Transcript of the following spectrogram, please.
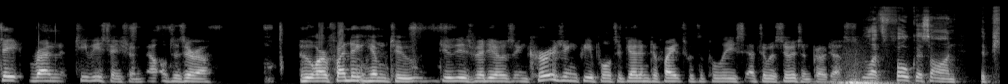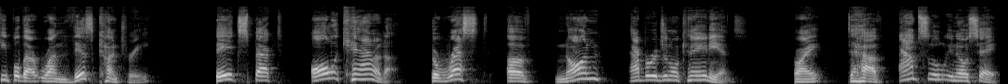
state-run TV station, Al Jazeera, who are funding him to do these videos encouraging people to get into fights with the police at the Wet'suwet'en protests. Let's focus on the people that run this country. They expect all of Canada, the rest of non Aboriginal Canadians, right, to have absolutely no say.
